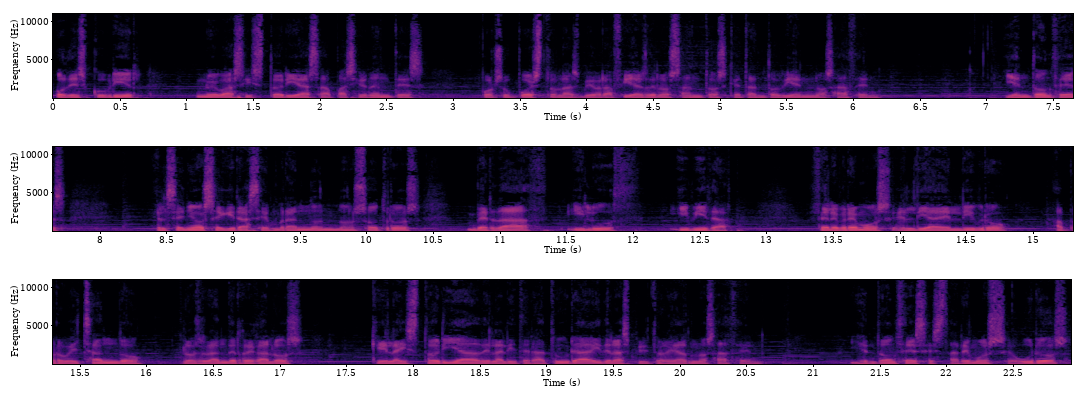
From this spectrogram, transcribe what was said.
o descubrir nuevas historias apasionantes, por supuesto las biografías de los santos que tanto bien nos hacen. Y entonces el Señor seguirá sembrando en nosotros verdad y luz y vida. Celebremos el Día del Libro aprovechando los grandes regalos que la historia de la literatura y de la espiritualidad nos hacen. Y entonces estaremos seguros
